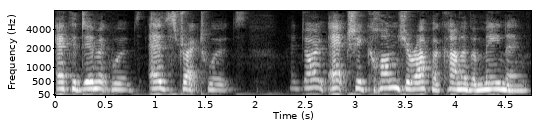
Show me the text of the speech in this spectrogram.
academic words, abstract words. They don't actually conjure up a kind of a meaning.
